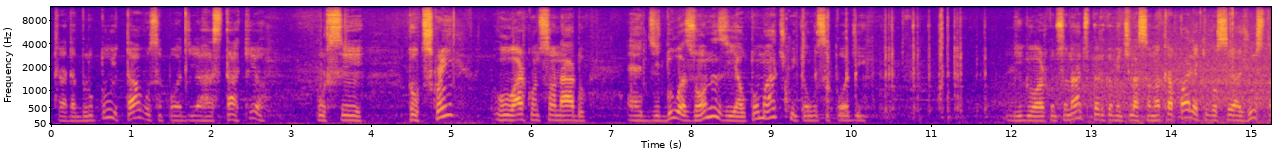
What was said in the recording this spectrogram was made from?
Entrada Bluetooth e tal, você pode arrastar aqui, ó, por ser touchscreen. O ar-condicionado é de duas zonas e automático, então você pode liga o ar-condicionado, espero que a ventilação não atrapalhe, aqui você ajusta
